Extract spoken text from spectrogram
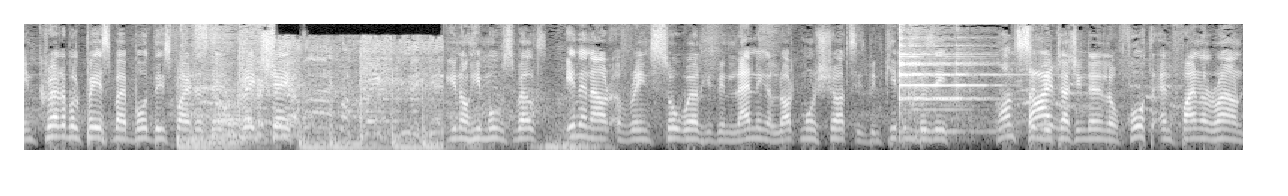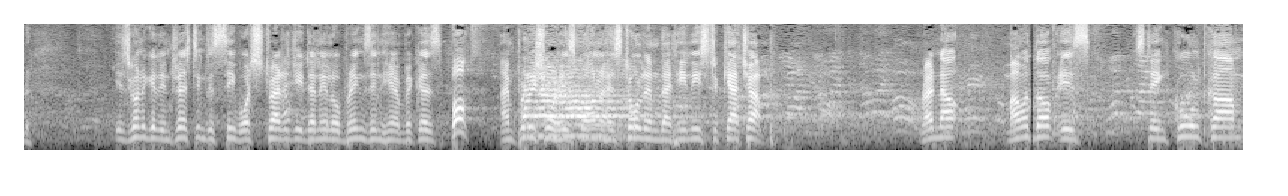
Incredible pace by both these fighters. They're in great shape. You know, he moves well in and out of range so well. He's been landing a lot more shots. He's been keeping busy, constantly Time. touching Danilo. Fourth and final round. It's going to get interesting to see what strategy Danilo brings in here because Box! I'm pretty sure his corner has told him that he needs to catch up. Right now, Mamadov is staying cool, calm.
